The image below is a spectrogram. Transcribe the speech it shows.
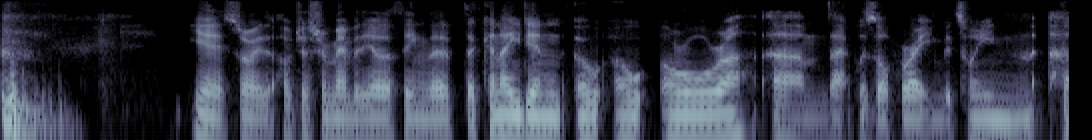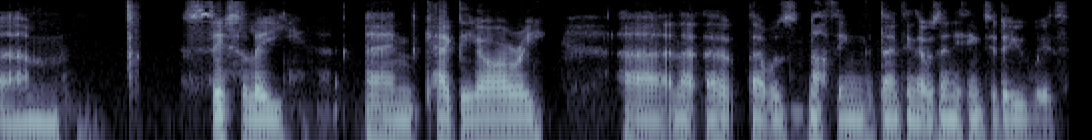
yeah, sorry, I've just remembered the other thing. The the Canadian o- o- Aurora um, that was operating between um, Sicily and Cagliari, uh, and that, that, that was nothing. I don't think that was anything to do with.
